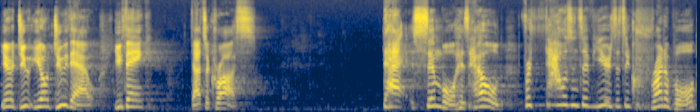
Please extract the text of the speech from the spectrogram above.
you, don't do, you don't do that. You think, that's a cross. That symbol has held for thousands of years. It's incredible.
